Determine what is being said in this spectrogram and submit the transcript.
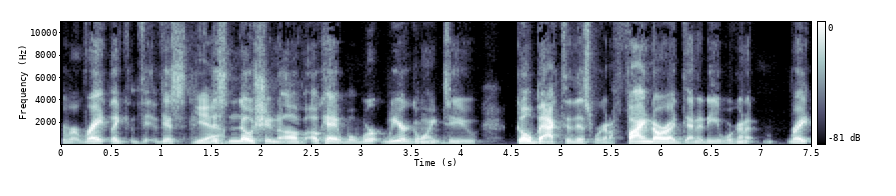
right like th- this Yeah. this notion of okay well we're we are going to go back to this we're going to find our identity we're going to right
